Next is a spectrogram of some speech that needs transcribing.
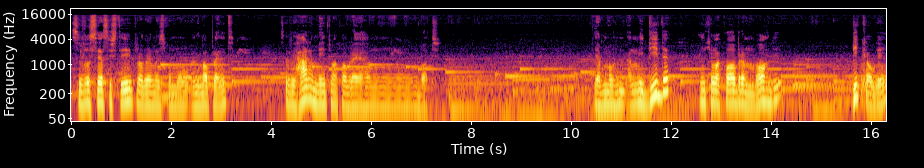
Se você assistir programas como Animal Planet, você vê raramente uma cobra erra um, bote. E a medida em que uma cobra morde pica alguém,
